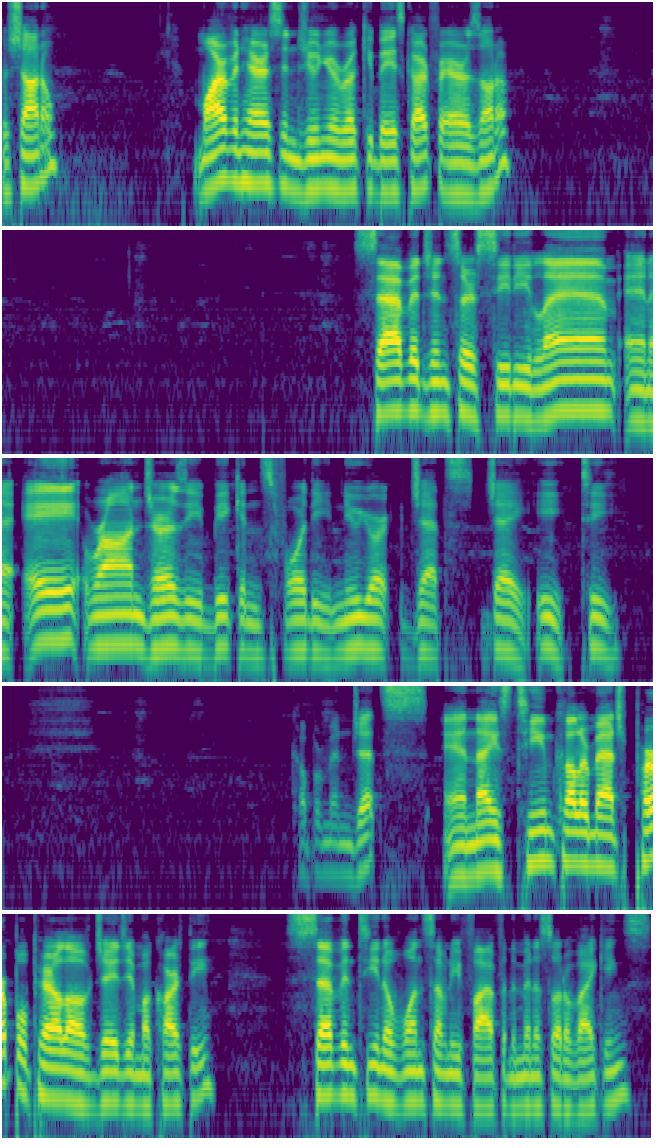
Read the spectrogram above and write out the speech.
Fashano. Marvin Harrison Jr. rookie base card for Arizona. Savage insert CeeDee Lamb and an A Ron jersey beacons for the New York Jets. J E T. Cupperman Jets. And nice team color match purple parallel of JJ McCarthy. 17 of 175 for the Minnesota Vikings.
